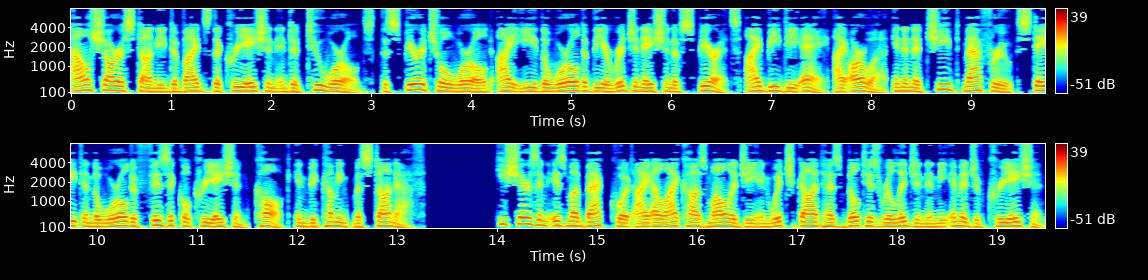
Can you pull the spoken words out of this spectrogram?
al-Shahrastani divides the creation into two worlds, the spiritual world i.e. the world of the origination of spirits in an achieved state and the world of physical creation in becoming mustanaf. He shares an isma ili cosmology in which God has built his religion in the image of creation.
